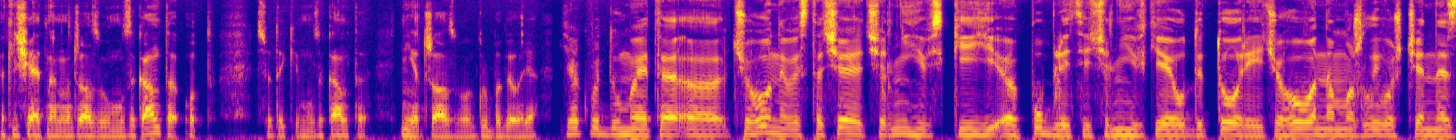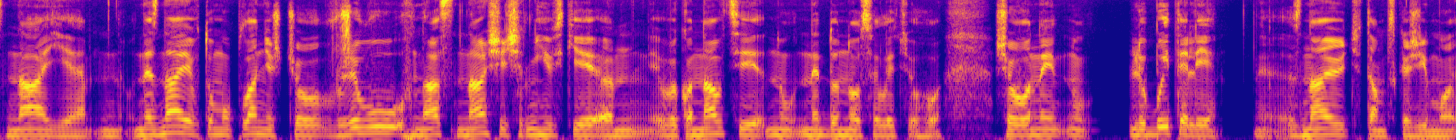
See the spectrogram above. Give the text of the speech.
отличает, наверное, джазового музиканта от все-таки музиканта не джазового, грубо говоря. Як ви думаєте, чого не вистачає чернігівській публіці, чернігівській аудиторії? Чого вона, можливо, ще не знає? Не знає в тому плані, що вживу в нас наші чернігівські виконавці ну, не доносили цього, що вони ну, любителі знають там, скажімо,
